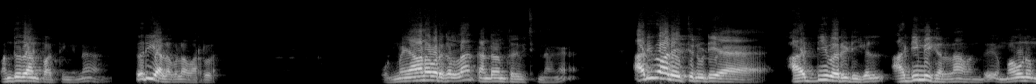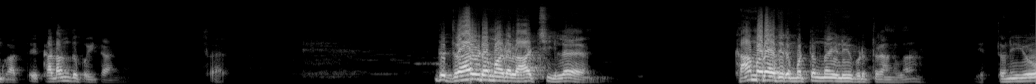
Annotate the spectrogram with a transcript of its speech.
வந்துதான் பாத்தீங்கன்னா பெரிய அளவில் வரல. உண்மையானவர்கள்லாம் கண்டனம் தெரிவிச்சிருந்தாங்க. அறிவாலயத்தினுடைய அடிவருடிகள் அடிமைகள்லாம் வந்து மௌனம் காத்து கடந்து போயிட்டாங்க சார். இந்த திராவிட மாடல் ஆட்சியில காமராஜரை மட்டும்தான் இழிவுபடுத்துறாங்களா? எத்தனையோ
